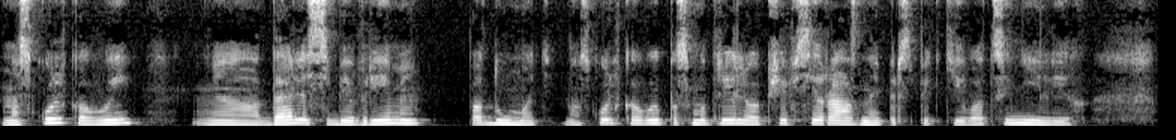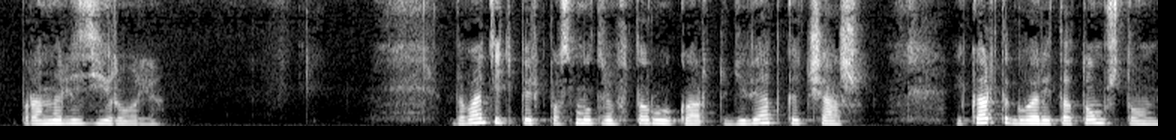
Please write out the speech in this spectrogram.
насколько вы дали себе время подумать, насколько вы посмотрели вообще все разные перспективы, оценили их, проанализировали. Давайте теперь посмотрим вторую карту. Девятка чаш. И карта говорит о том, что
